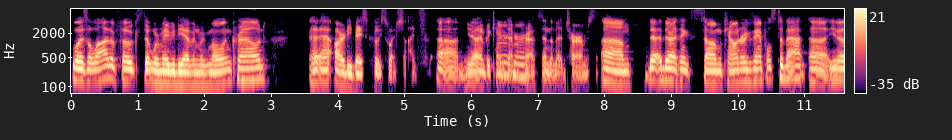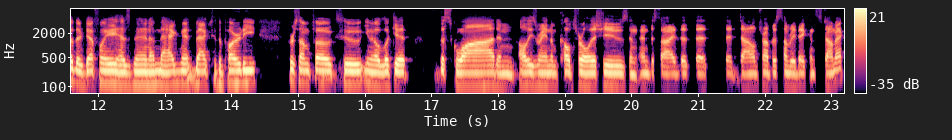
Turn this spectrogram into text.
was a lot of folks that were maybe the Evan McMullin crowd already basically switched sides, um, you know, and became mm-hmm. Democrats in the midterms. Um, there, there, I think, some counterexamples to that. Uh, you know, there definitely has been a magnet back to the party for some folks who, you know, look at the squad and all these random cultural issues and, and decide that that that Donald Trump is somebody they can stomach.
